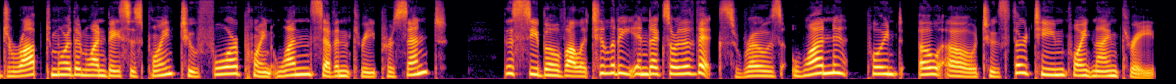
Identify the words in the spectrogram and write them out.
dropped more than one basis point to 4.173%. The Cboe Volatility Index, or the VIX, rose 1.00 to 13.93.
